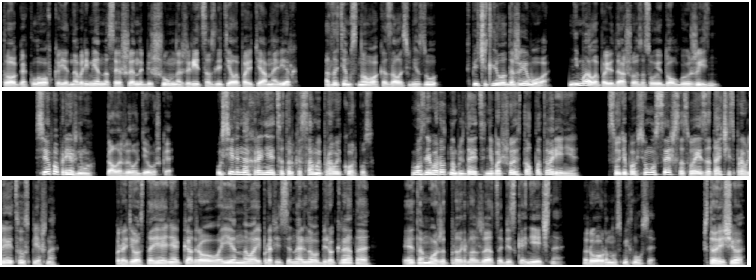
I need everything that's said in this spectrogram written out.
То, как ловко и одновременно совершенно бесшумно жрица взлетела по ветвям наверх, а затем снова оказалась внизу, впечатлило даже его, немало повидавшего за свою долгую жизнь. Все по-прежнему», — доложила девушка. Усиленно охраняется только самый правый корпус. Возле ворот наблюдается небольшое столпотворение. Судя по всему, Сэш со своей задачей справляется успешно. Противостояние кадрового военного и профессионального бюрократа — это может продолжаться бесконечно, — Рорн усмехнулся. Что еще?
